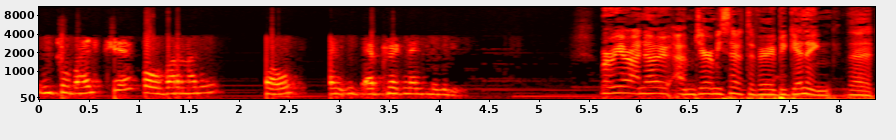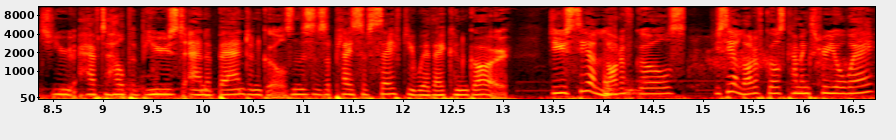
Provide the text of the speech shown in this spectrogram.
we provide care for vulnerable girls and uh, pregnant ladies. Maria, I know um, Jeremy said at the very beginning that you have to help abused and abandoned girls, and this is a place of safety where they can go. Do you see a lot of girls? Do you see a lot of girls coming through your way?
